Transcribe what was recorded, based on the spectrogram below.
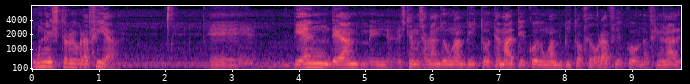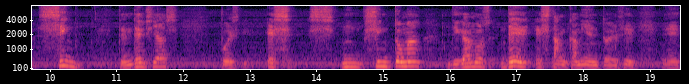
una historiografía, eh, bien de estemos hablando de un ámbito temático, de un ámbito geográfico, nacional, sin tendencias, pues es un síntoma digamos, de estancamiento, es decir, eh,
